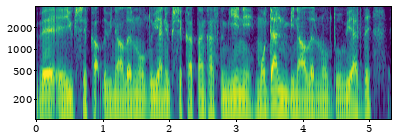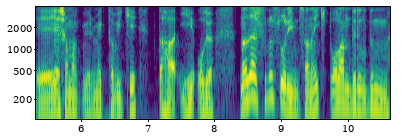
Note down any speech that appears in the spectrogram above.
ve e, yüksek katlı binaların olduğu yani yüksek kattan kastım yeni modern binaların olduğu bir yerde e, yaşamak ve yürümek tabii ki daha iyi oluyor. Nazar şunu sorayım sana hiç dolandırıldın mı?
